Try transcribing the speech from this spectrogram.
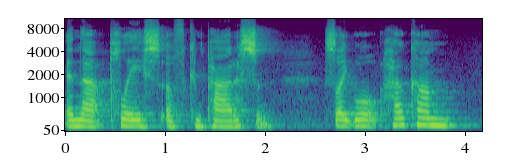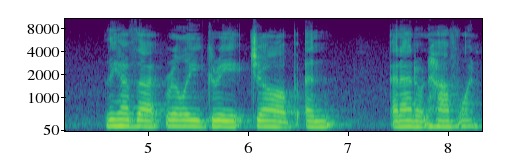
in that place of comparison. It's like, well, how come they have that really great job and, and I don't have one?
